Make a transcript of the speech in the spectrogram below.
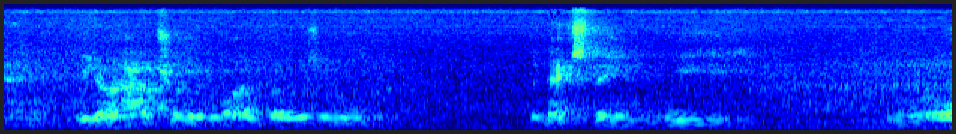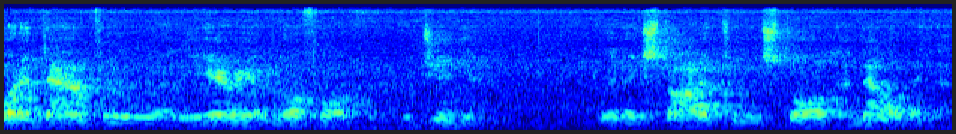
And we don't know how true it was, but it was a rumor. The next thing, we, we were ordered down to uh, the area of Norfolk, Virginia, where they started to install an elevator.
